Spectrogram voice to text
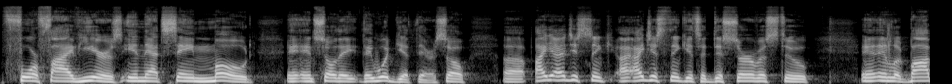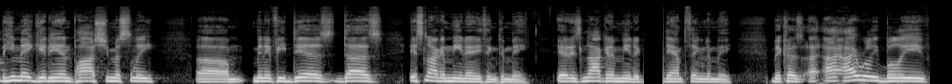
four or five years in that same mode, and, and so they they would get there. So uh, I, I just think I, I just think it's a disservice to. And, and, look, Bob, he may get in posthumously. Um, I mean, if he does, does it's not going to mean anything to me. It is not going to mean a damn thing to me because I, I really believe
